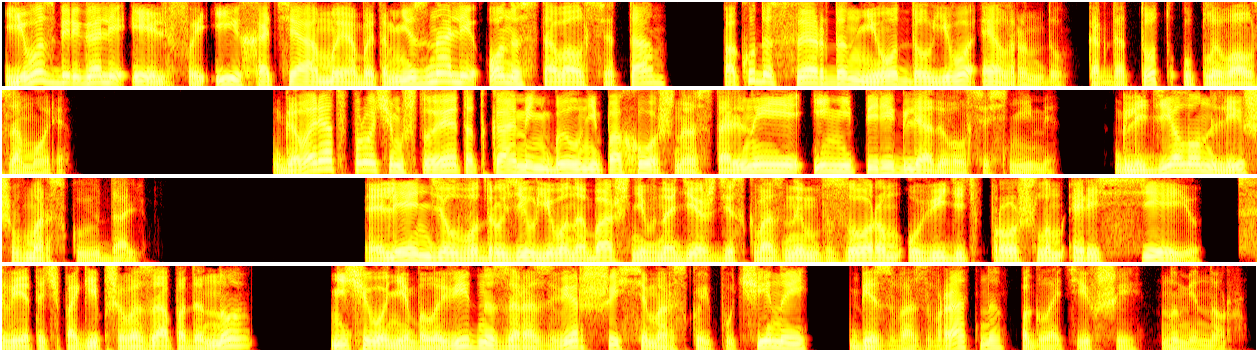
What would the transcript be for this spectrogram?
Его сберегали эльфы, и, хотя мы об этом не знали, он оставался там, покуда Сэрдон не отдал его Элронду, когда тот уплывал за море. Говорят, впрочем, что этот камень был не похож на остальные и не переглядывался с ними. Глядел он лишь в морскую даль. Элендил водрузил его на башне в надежде сквозным взором увидеть в прошлом Эрессею, светоч погибшего Запада, но ничего не было видно за развершейся морской пучиной, безвозвратно поглотившей Нуминор.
